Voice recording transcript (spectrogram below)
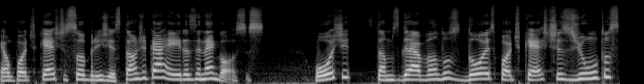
é um podcast sobre gestão de carreiras e negócios. Hoje estamos gravando os dois podcasts juntos,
